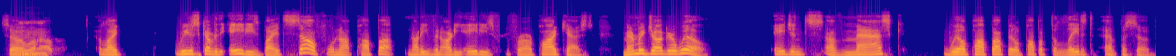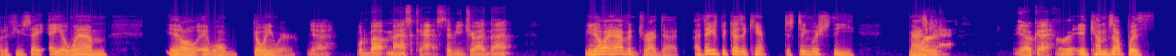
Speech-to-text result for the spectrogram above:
So, Mhm. uh, like, rediscover the '80s by itself will not pop up. Not even RD80s for, for our podcast. Memory jogger will. Agents of Mask will pop up. It'll pop up the latest episode. But if you say AOM, it'll it won't go anywhere. Yeah. What about Maskcast? Have you tried that? You know, I haven't tried that. I think it's because it can't distinguish the mask. Word. Yeah. Okay. or it comes up with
